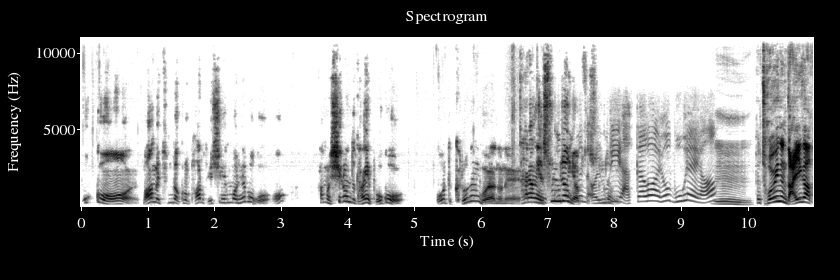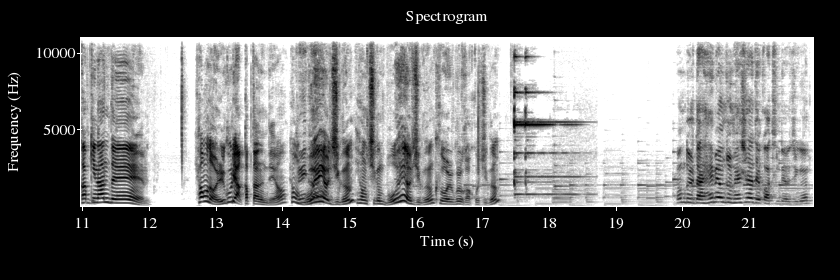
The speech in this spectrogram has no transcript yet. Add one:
무조건 마음에 든다 그럼 바로 대시 한번 해보고 어? 한번 실험도 당해보고 어? 또 그러는 거야 너네 사랑에 순정이 없어 순정이 얼굴이 아까워요. 뭐해요? 음. 저희는 나이가 아깝긴 한데 형은 얼굴이 아깝다는데요? 형 그러니까요. 뭐해요 지금? 형 지금 뭐해요 지금? 그 얼굴 갖고 지금? 형들 일단 해명 좀 하셔야 될 것 같은데요, 지금.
